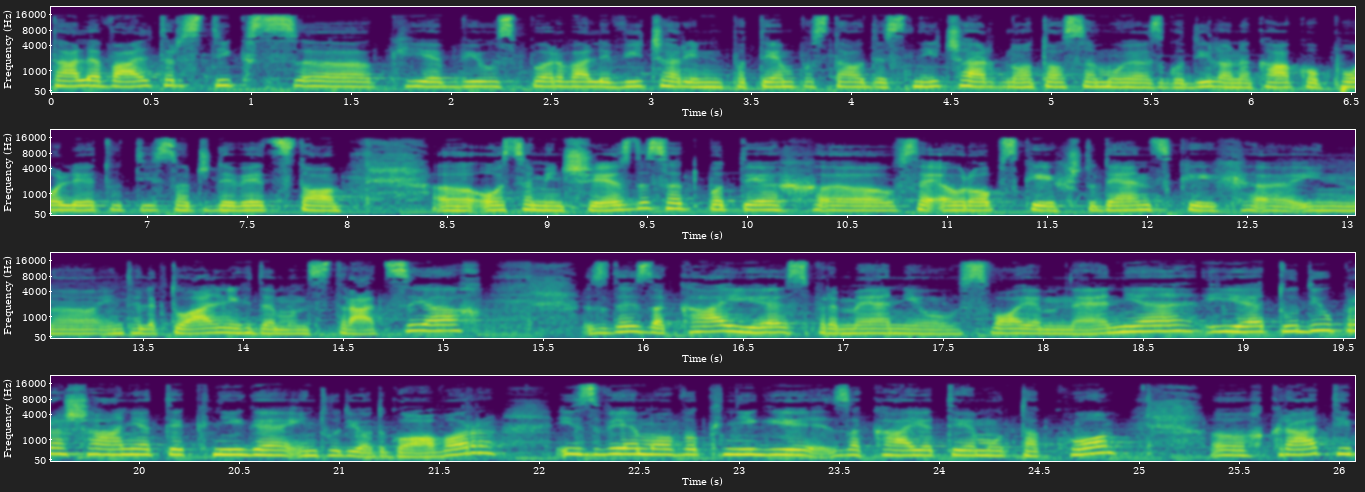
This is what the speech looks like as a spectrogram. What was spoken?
Tale Walter Stix, eh, ki je bil sprva levičar in potem postal desničar, no to se mu je zgodilo nekako po letu 1968, po teh eh, vseevropskih študentskih eh, in intelektualnih demonstracijah. Zdaj, zakaj je spremenil svoje mnenje, je tudi vprašanje te knjige in tudi odgovor izvemo v knjigi, zakaj je temu tako. Hkrati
